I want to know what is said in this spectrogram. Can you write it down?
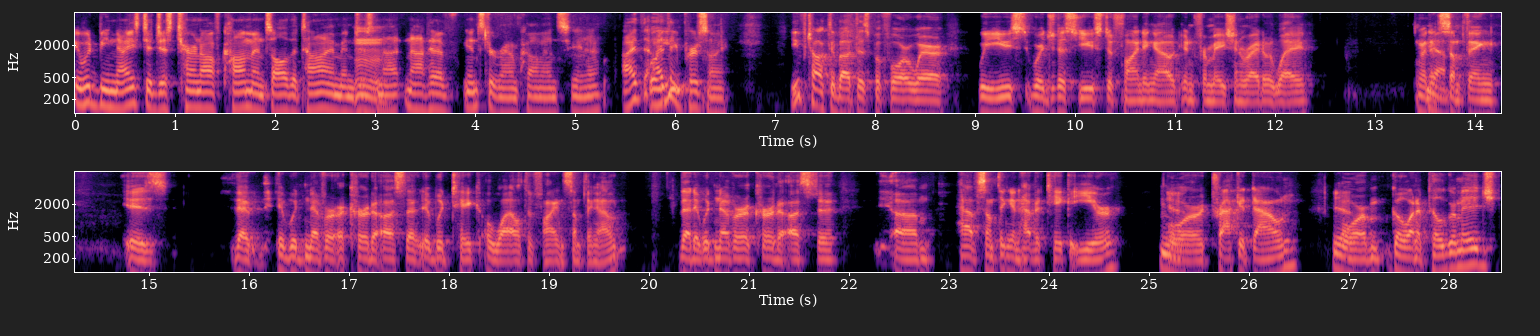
it would be nice to just turn off comments all the time and just Mm. not not have Instagram comments. You know, I th- Well, I you- think personally. You've talked about this before, where we used we're just used to finding out information right away, and Yeah. if something is that it would never occur to us that it would take a while to find something out, that it would never occur to us to um, have something and have it take a year Yeah. or track it down Yeah. or go on a pilgrimage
